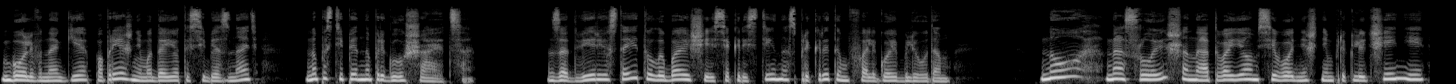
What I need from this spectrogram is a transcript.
боль в ноге по-прежнему дает о себе знать, но постепенно приглушается. За дверью стоит улыбающаяся Кристина с прикрытым фольгой блюдом. «Ну, наслышана о твоем сегодняшнем приключении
